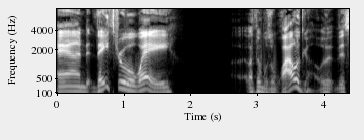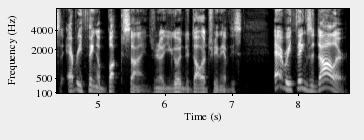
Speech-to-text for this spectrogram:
and they threw away I think it was a while ago. This everything a buck signs. You know, you go into Dollar Tree and they have these everything's a dollar,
